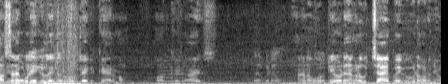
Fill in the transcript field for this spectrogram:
മസനക്കുടിക്കുള്ളിലേക്ക് റോഡിലേക്ക് കയറണം. ഓക്കെ ഗായ്സ് അങ്ങനെ ഊട്ടിയോട് ഞങ്ങൾ ഉച്ച ആയപ്പോഴേക്കും വിട പറഞ്ഞു.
